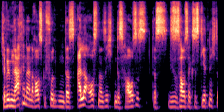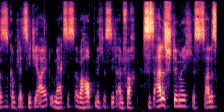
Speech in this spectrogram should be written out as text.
Ich habe im Nachhinein herausgefunden, dass alle Außenansichten des Hauses, dass dieses Haus existiert nicht, das ist komplett CGI. Du merkst es überhaupt nicht. Es sieht einfach, es ist alles stimmig, es ist alles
